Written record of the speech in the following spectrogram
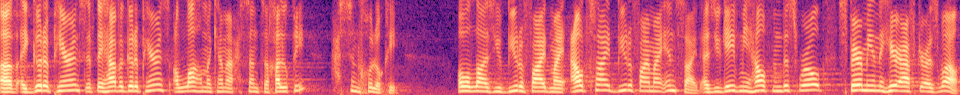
of a good appearance, if they have a good appearance, Allahumma kama ahsanta khalqi, ahsan khuluqi. Oh Allah, as you've beautified my outside, beautify my inside. As you gave me health in this world, spare me in the hereafter as well.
